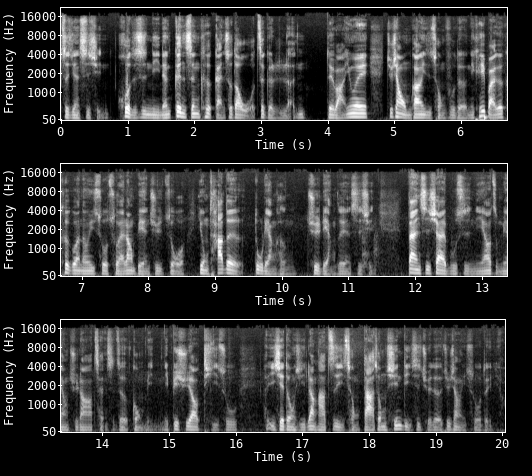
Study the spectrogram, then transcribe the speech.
这件事情，或者是你能更深刻感受到我这个人，对吧？因为就像我们刚刚一直重复的，你可以把一个客观东西说出来，让别人去做，用他的度量衡去量这件事情。但是下一步是你要怎么样去让他产生这个共鸣？你必须要提出一些东西，让他自己从打从心底是觉得，就像你说的一样，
